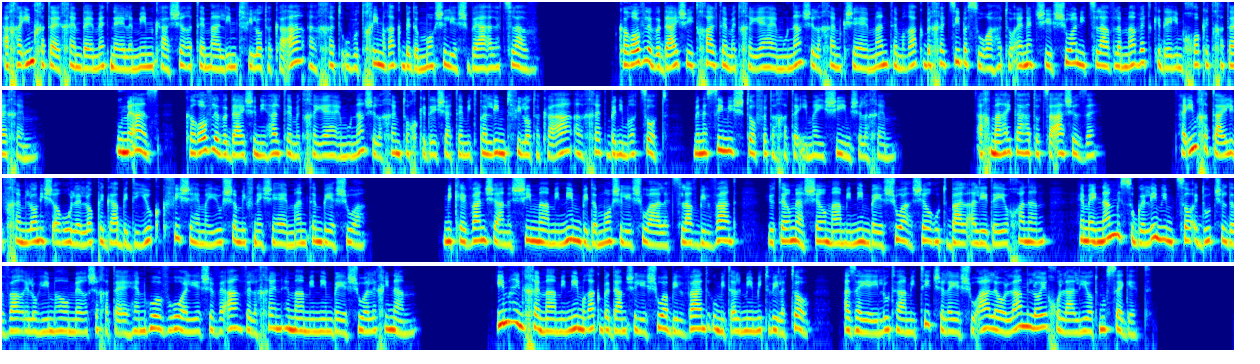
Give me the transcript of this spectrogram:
אך האם חטאיכם באמת נעלמים כאשר אתם מעלים תפילות הכאה על חטא ובוטחים רק בדמו של ישביה על הצלב? קרוב לוודאי שהתחלתם את חיי האמונה שלכם כשהאמנתם רק בחצי בשורה הטוענת שישוע נצלב למוות כדי למחוק את חטאיכם. ומאז, קרוב לוודאי שניהלתם את חיי האמונה שלכם תוך כדי שאתם מתפללים תפילות הכאה על חטא בנמרצות, מנסים לשטוף את החטאים האישיים שלכם. אך מה הייתה התוצאה של זה? האם חטאי לבכם לא נשארו ללא פגע בדיוק כפי שהם היו שם לפני שהאמנתם בישוע? מכיוון שאנשים מאמינים בדמו של ישוע על הצלב בלבד, יותר מאשר מאמינים בישוע אשר הוטבל על ידי יוחנן, הם אינם מסוגלים למצוא עדות של דבר אלוהים האומר שחטאיהם הועברו על ישבעה ולכן הם מאמינים בישוע לחינם. אם אינכם מאמינים רק בדם של ישוע בלבד ומתעלמים מטבילתו, אז היעילות האמיתית של הישועה לעולם לא יכולה להיות מושגת.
